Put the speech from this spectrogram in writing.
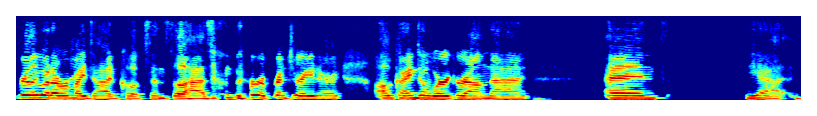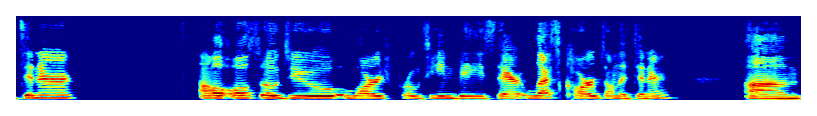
really whatever my dad cooks and still has in the refrigerator. I'll kind of work around that. And yeah, dinner. I'll also do large protein base there, less carbs on the dinner. Um,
